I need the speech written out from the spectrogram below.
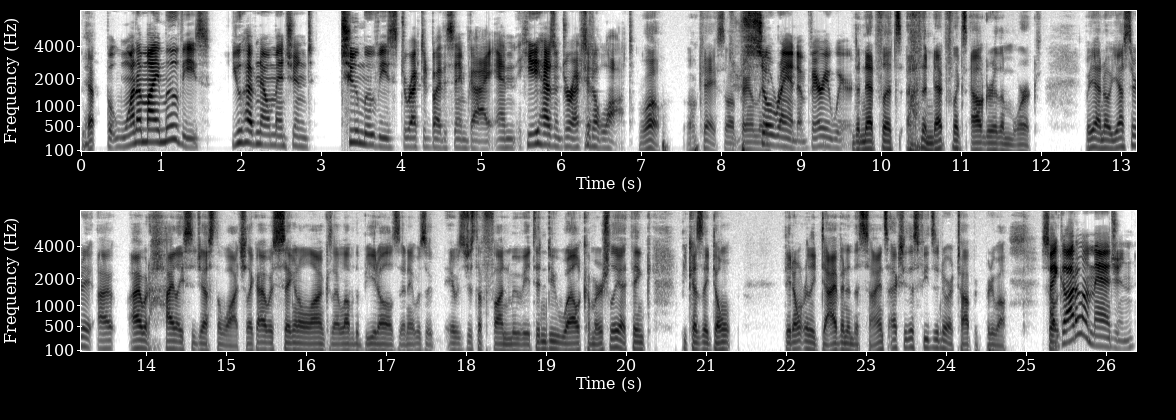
Yep. But one of my movies, you have now mentioned two movies directed by the same guy, and he hasn't directed a lot. Whoa. Okay. So apparently so random, very weird. the Netflix the Netflix algorithm works. But yeah, no. Yesterday, I I would highly suggest the watch. Like I was singing along because I love the Beatles, and it was a it was just a fun movie. It didn't do well commercially, I think, because they don't they don't really dive into the science. Actually, this feeds into our topic pretty well. So I got to imagine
